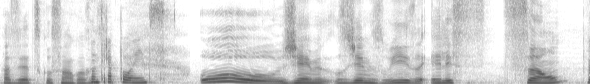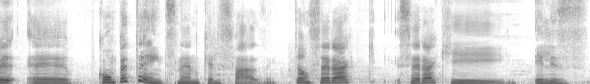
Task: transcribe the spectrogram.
fazer a discussão acontecer. Contrapoints. O James, os James Weasley, eles são é, competentes, né, no que eles fazem. Então, será que, será que eles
